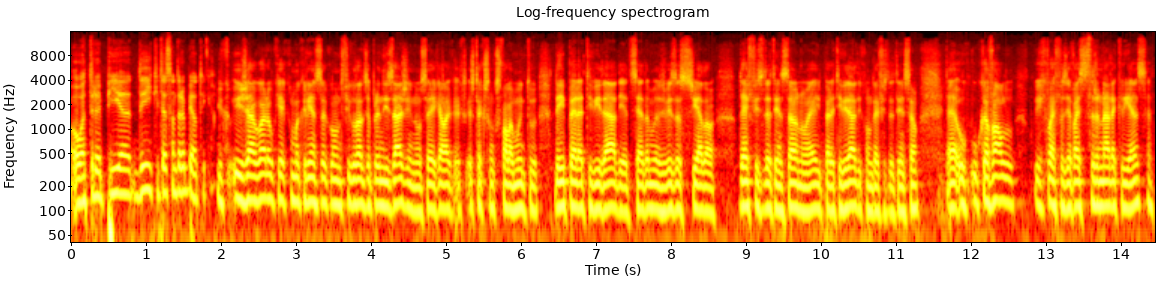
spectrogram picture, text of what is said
ou a terapia de equitação terapêutica. E, e, já agora, o que é que uma criança com dificuldades de aprendizagem, não sei, aquela, esta questão que se fala muito da hiperatividade, etc., mas às vezes associada ao déficit déficit de atenção, não é? Hiperatividade e com déficit de atenção. Uh, o, o, cavalo, o que é que vai fazer? Vai serenar a criança?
